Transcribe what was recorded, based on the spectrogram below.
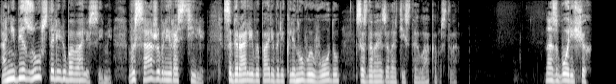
Они без устали любовались ими, высаживали и растили, собирали и выпаривали кленовую воду, создавая золотистое лакомство. На сборищах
